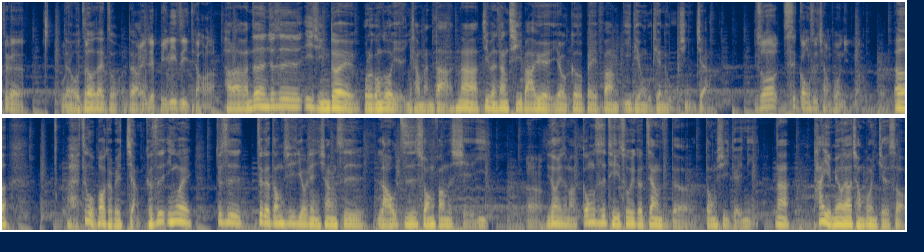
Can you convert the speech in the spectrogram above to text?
这个，对我之后再做，对吧？你这比例自己调了。好了，反正就是疫情对我的工作也影响蛮大。那基本上七八月也有各被放一点五天的五薪假。你说是公司强迫你的吗？呃，哎，这个我不知道可不可以讲。可是因为就是这个东西有点像是劳资双方的协议。嗯，你懂我意思吗？公司提出一个这样子的东西给你。那他也没有要强迫你接受，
